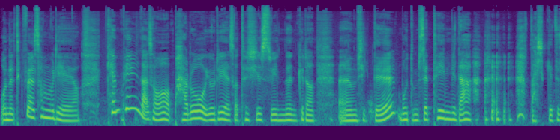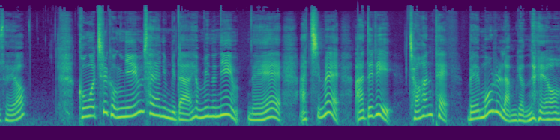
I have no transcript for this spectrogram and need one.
오늘 특별 선물이에요. 캠핑 가서 바로 요리해서 드실 수 있는 그런 음식들 모둠 세트입니다. 맛있게 드세요. 0570님 사연입니다. 현민우님, 네. 아침에 아들이 저한테 메모를 남겼네요.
